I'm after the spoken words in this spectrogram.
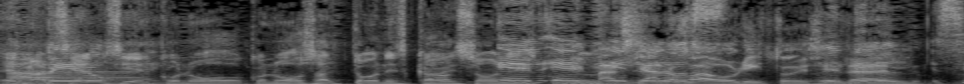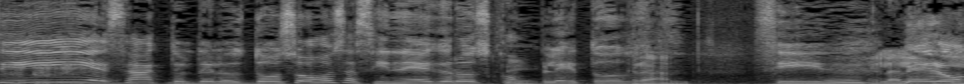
El marciano, sí, el con, ojo- con ojos saltones, cabezones. El- con- el- El marciano los- favorito, ese era los- el... Sí, exacto, el de los dos ojos así negros, completos. Gran. Sí. Pero,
